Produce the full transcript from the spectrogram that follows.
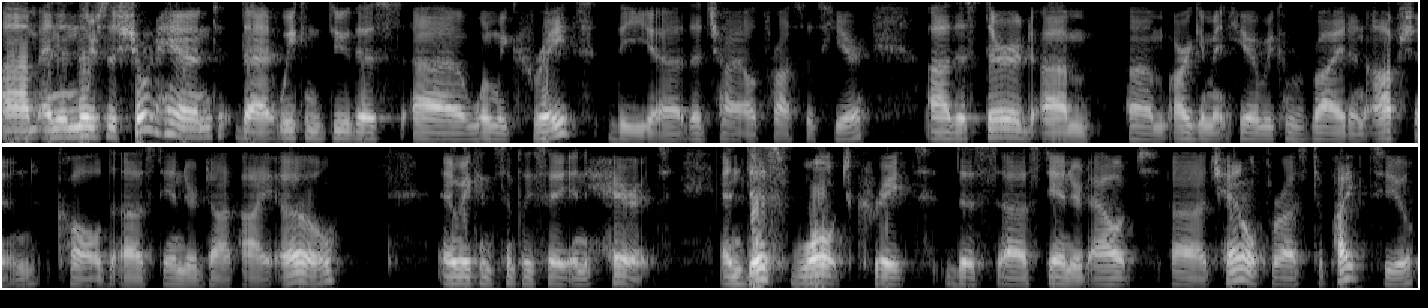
Um, and then there's a shorthand that we can do this uh, when we create the, uh, the child process here. Uh, this third um, um, argument here, we can provide an option called uh, standard.io, and we can simply say inherit. And this won't create this uh, standard out uh, channel for us to pipe to.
